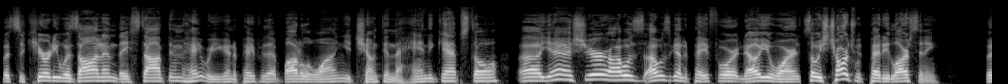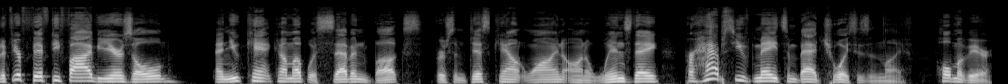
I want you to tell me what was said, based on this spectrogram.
But security was on him. They stopped him. Hey, were you going to pay for that bottle of wine you chunked in the handicap stall? Uh, yeah, sure. I was. I was going to pay for it. No, you weren't. So he's charged with petty larceny. But if you're 55 years old and you can't come up with seven bucks for some discount wine on a Wednesday, perhaps you've made some bad choices in life. Hold my beer.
